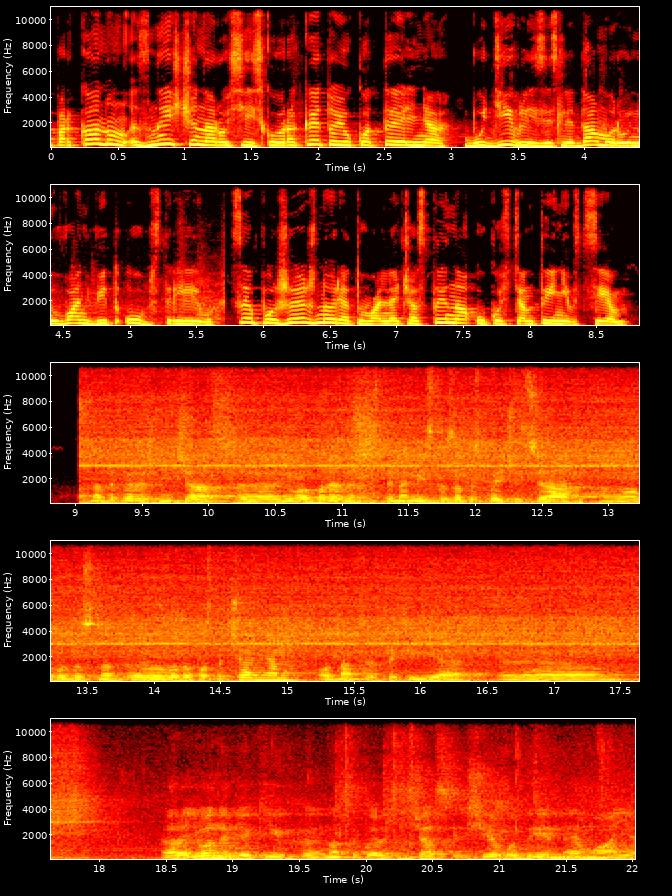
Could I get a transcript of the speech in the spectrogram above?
парканом знищена російською ракетою котельня. Будівлі зі слідами руйнувань від обстрілів. Це пожежно-рятувальна частина у Костянтинівці. На теперішній час е, лівобережна частина міста забезпечується е, е, водопостачанням, однак все ж таки є райони, в яких на теперішній час ще води немає.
